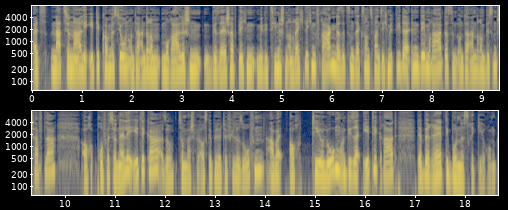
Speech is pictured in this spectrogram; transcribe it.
als nationale Ethikkommission unter anderem moralischen, gesellschaftlichen, medizinischen und rechtlichen Fragen. Da sitzen 26 Mitglieder in dem Rat. Das sind unter anderem Wissenschaftler, auch professionelle Ethiker, also zum Beispiel ausgebildete Philosophen, aber auch Theologen und dieser Ethikrat, der berät die Bundesregierung.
